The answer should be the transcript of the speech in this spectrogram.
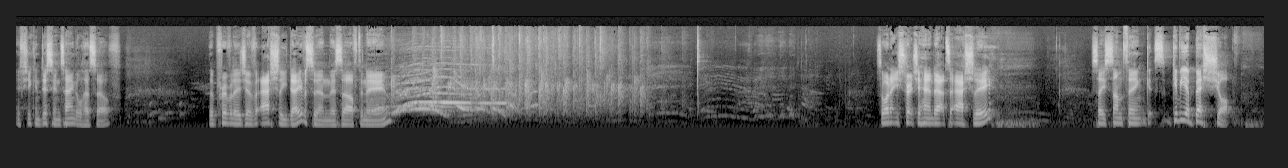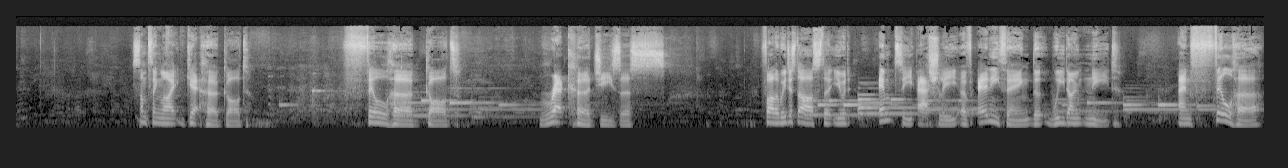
if she can disentangle herself, the privilege of Ashley Davison this afternoon. So, why don't you stretch your hand out to Ashley? Say something, give her your best shot. Something like, get her, God. Fill her, God. Wreck her, Jesus. Father, we just ask that you would empty Ashley of anything that we don't need and fill her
